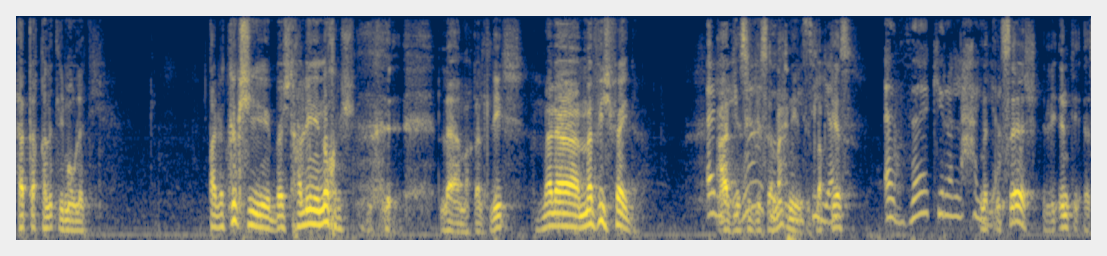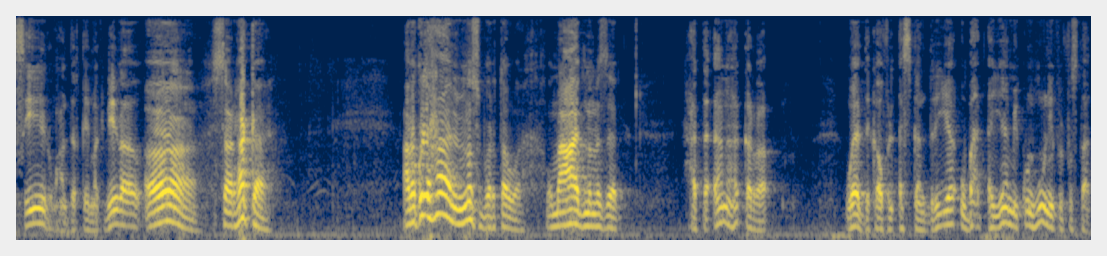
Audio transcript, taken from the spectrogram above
هكا قالت لي مولاتي. قالت لكش باش تخليني نخرج. لا ما قالت ليش ما لا ما فيش فايدة. عاد يا سيدي سامحني انت ياسر. الذاكرة ما الحية تنساش اللي انت اسير وعندك قيمة كبيرة. آه صار هكا. على كل حال نصبر توا وما عاد ما مازال. حتى أنا هكا الرأي. والدك هو في الإسكندرية وبعد أيام يكون هوني في الفسطاط.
